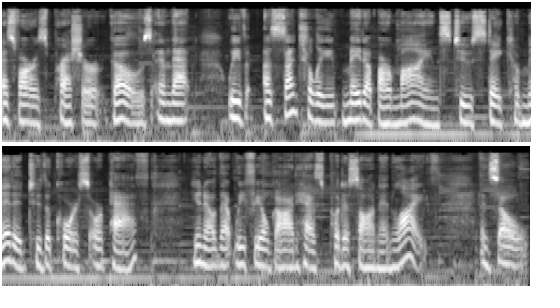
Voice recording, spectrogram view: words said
as far as pressure goes, and that we've essentially made up our minds to stay committed to the course or path, you know, that we feel God has put us on in life. And so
